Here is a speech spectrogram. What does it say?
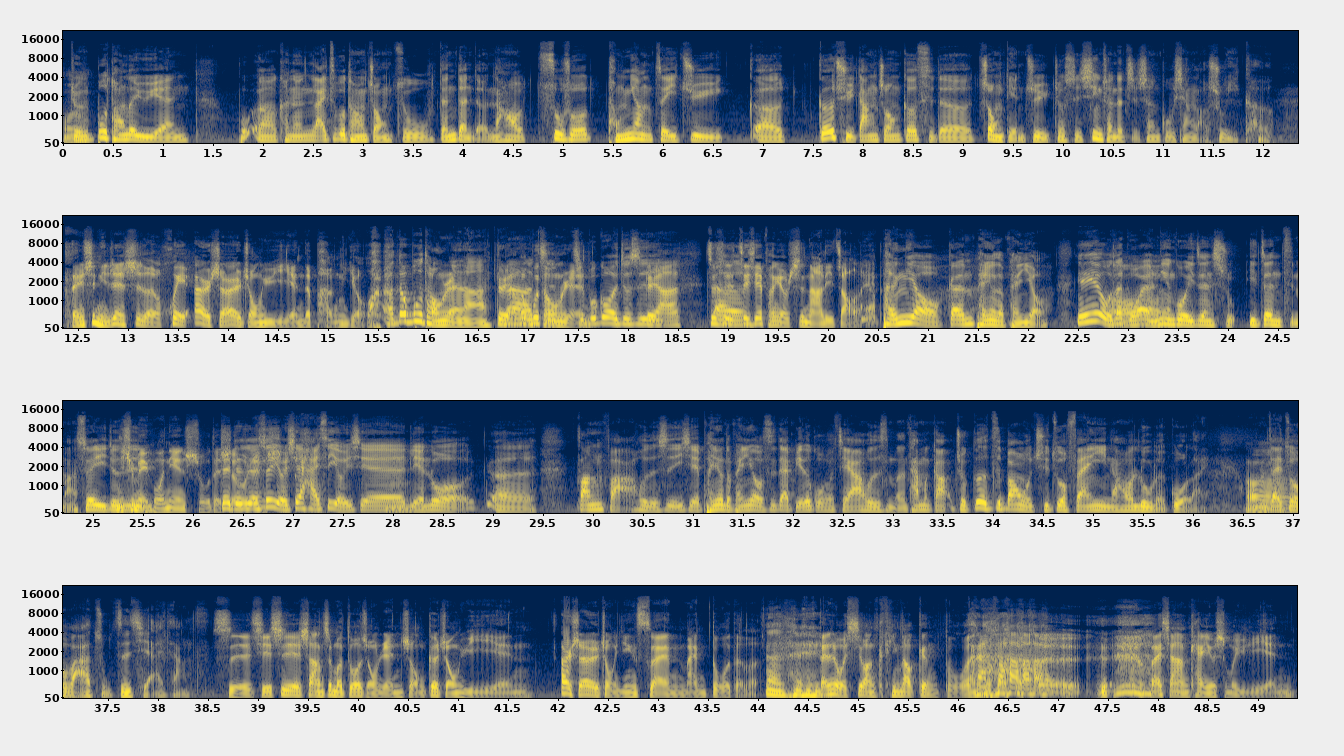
就是不同的语言，不呃，可能来自不同的种族等等的，然后诉说同样这一句呃歌曲当中歌词的重点句，就是幸存的只剩故乡老树一棵。等于是你认识了会二十二种语言的朋友。啊，都不同人啊，对啊，都不同人，只不过就是对啊，就是这些朋友是哪里找来的？朋友跟朋友的朋友，因为我在国外有念过一阵书一阵子嘛，所以就是你去美国念书的，对对对，所以有些还是有一些联络呃方法，或者是一些朋友的朋友是在别的国家或者什么，他们刚就各自帮我去做翻译，然后录了过来，我们再做把它组织起来这样子。是，其实世界上这么多种人种，各种语言。二十二种已经算蛮多的了，嗯，但是我希望听到更多。我来想想看有什么语言。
